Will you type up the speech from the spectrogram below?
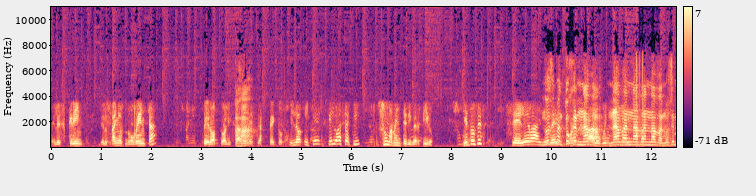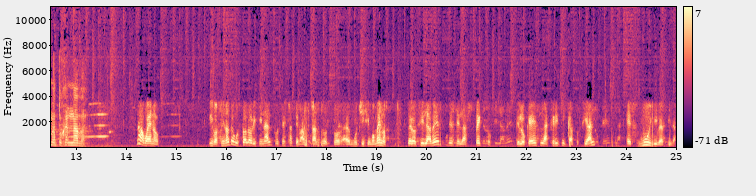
el Scream de los años 90, pero actualizado Ajá. en este aspecto. ¿Y, lo, y qué, qué lo hace aquí? Sumamente divertido. Y entonces se eleva al No se me antoja nada, Halloween nada, nada, nada, no se me antoja nada. No, bueno, digo, si no te gustó la original, pues esta te va a gustar eh, muchísimo menos. Pero si la ves desde el aspecto de lo que es la crítica social, es muy divertida.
